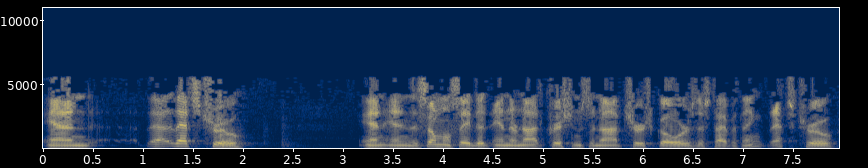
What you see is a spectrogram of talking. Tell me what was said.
And that, that's true. And, and some will say that, and they're not Christians, they're not churchgoers, this type of thing. That's true.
